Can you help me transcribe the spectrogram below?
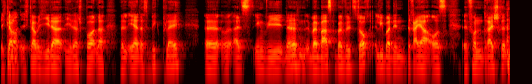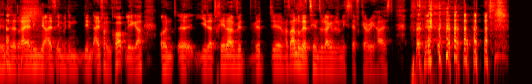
Ich glaube, genau. ich glaube, jeder, jeder Sportler will eher das Big Play äh, als irgendwie, ne, beim Basketball willst du doch lieber den Dreier aus äh, von drei Schritten hinter der Dreierlinie als irgendwie den, den einfachen Korbleger. Und äh, jeder Trainer wird, wird dir was anderes erzählen, solange du nicht Steph Curry heißt.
